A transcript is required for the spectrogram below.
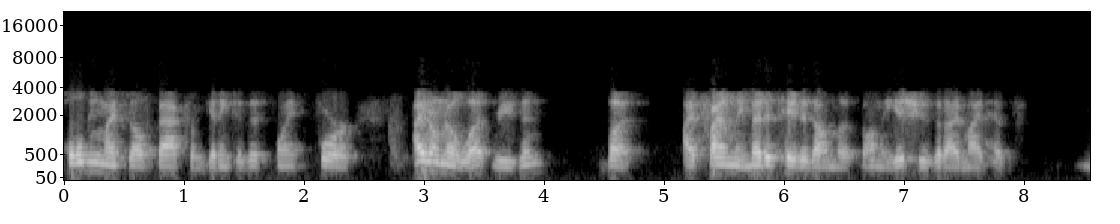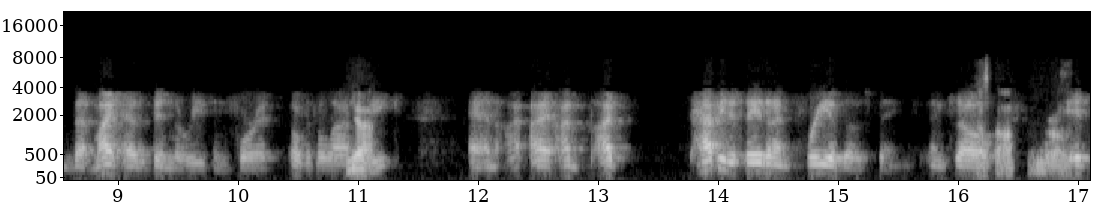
holding myself back from getting to this point for I don't know what reason, but I finally meditated on the on the issues that I might have that might have been the reason for it over the last Yeah. week. And I, I I'm I'm happy to say that I'm free of those things. And so awesome it's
